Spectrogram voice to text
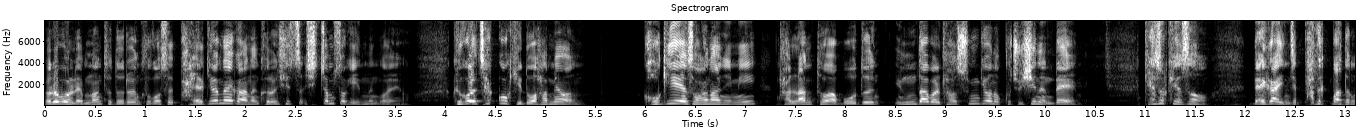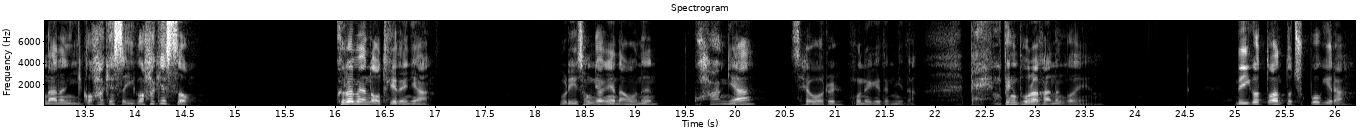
여러분 랩런트들은 그것을 발견해가는 그런 시, 시점 속에 있는 거예요. 그걸 찾고 기도하면 거기에서 하나님이 달란트와 모든 응답을 다 숨겨놓고 주시는데 계속해서 내가 이제 바득바득 나는 이거 하겠어, 이거 하겠어. 그러면 어떻게 되냐? 우리 성경에 나오는 광야 세월을 보내게 됩니다. 뺑뺑 돌아가는 거예요. 근데 이것 또한 또 축복이라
